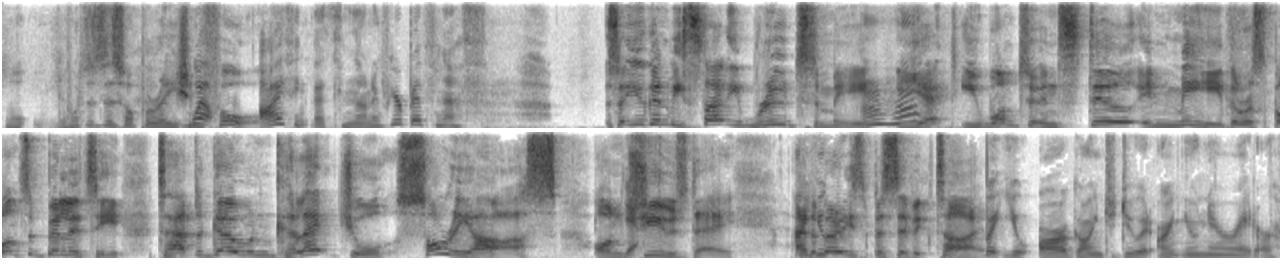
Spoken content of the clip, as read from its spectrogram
What is this operation Well, for? I think that's none of your business. So you're going to be slightly rude to me, Mm-hmm. yet you want to instill in me the responsibility to have to go and collect your sorry ass on. Tuesday at a very specific time. But you are going to do it, aren't you, narrator?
